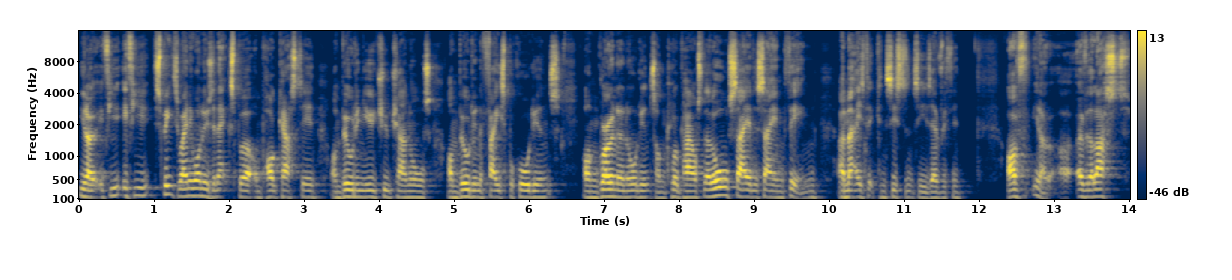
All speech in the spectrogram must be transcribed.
you know, if you if you speak to anyone who's an expert on podcasting, on building YouTube channels, on building a Facebook audience, on growing an audience on Clubhouse, they'll all say the same thing, and that is that consistency is everything. I've, you know, uh, over the last,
